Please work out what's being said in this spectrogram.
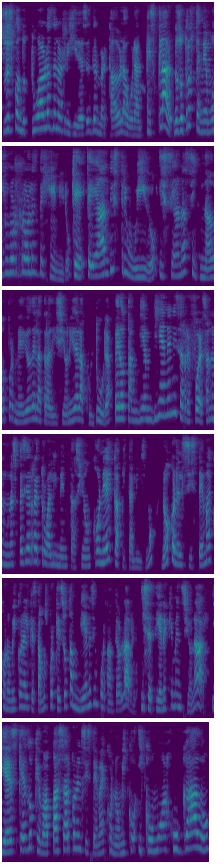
Entonces, cuando tú hablas de las rigideces del mercado laboral, es claro, nosotros tenemos unos roles de género que se han distribuido y se han asignado por medio de la tradición y de la cultura, pero también vienen y se refuerzan en una especie de retroalimentación con el capitalismo, ¿no? Con el sistema económico en el que estamos, porque eso también es importante hablarlo y se tiene que mencionar. Y es qué es lo que va a pasar con el sistema económico y cómo ha jugado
